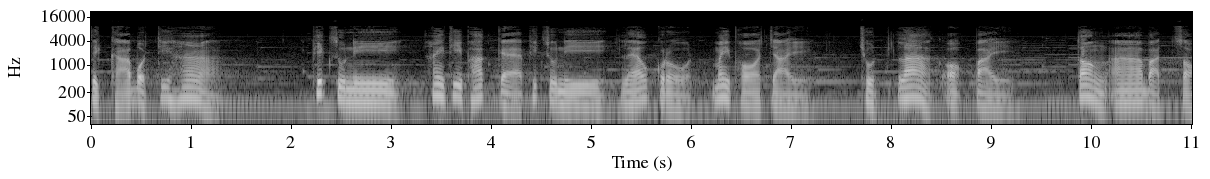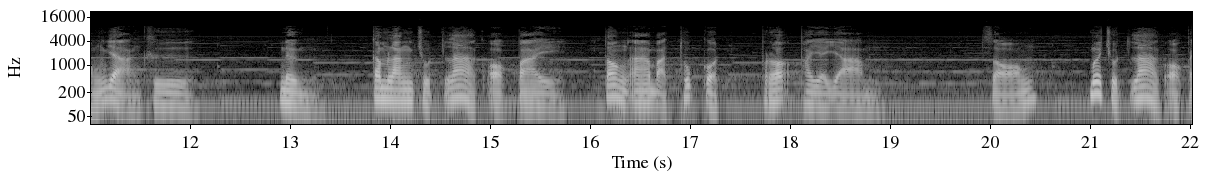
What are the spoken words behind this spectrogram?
สิกขาบทที่ห้าภิกษุณีให้ที่พักแก่ภิกษุณีแล้วโกรธไม่พอใจ ฉุดลากออกไป ต้องอาบัตสองอย่างคือ 1. กำลังฉุดลากออกไป ต้องอาบัตทุกกฎเพราะพยายาม 2. เมื่อฉุดลากออกไป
